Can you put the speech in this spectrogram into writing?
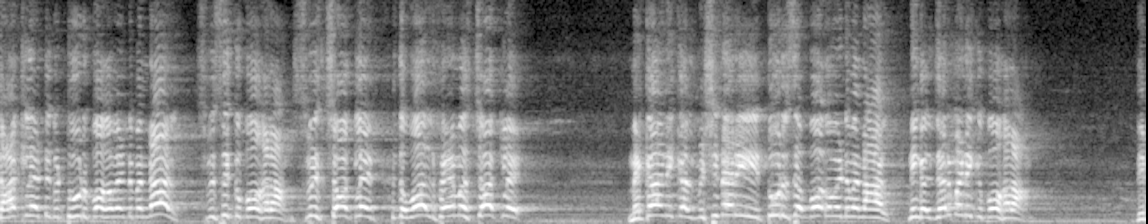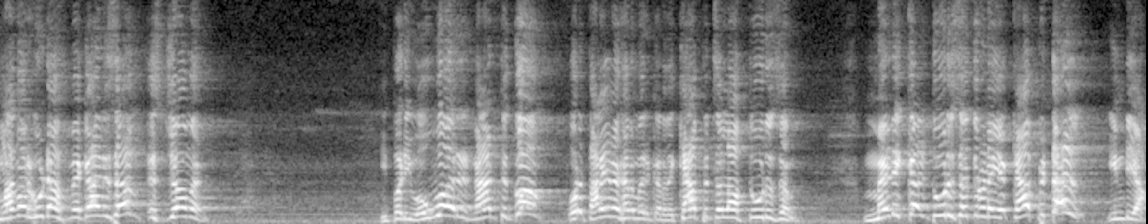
சாக்லேட்டுக்கு டூர் போக வேண்டும் என்றால் ஸ்விஸுக்கு போகலாம் Swiss chocolate the world famous chocolate mechanical machinery tourism போக வேண்டும் என்றால் நீங்கள் ஜெர்மனிக்கு போகலாம். The motherhood of mechanism is German இப்படி ஒவ்வொரு நாட்டுக்கும் ஒரு தலைநகரம் இருக்கிறது. கேபிட்டல் ஆஃப் டூரிசம் மெடிக்கல் டூரிசத்தினுடைய கேபிட்டல் இந்தியா.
